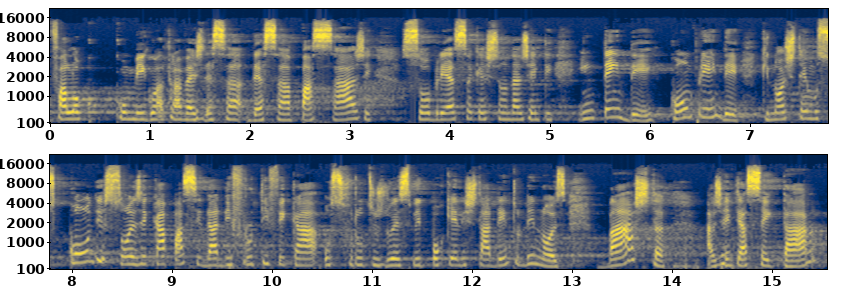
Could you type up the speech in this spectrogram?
falou comigo através dessa, dessa passagem sobre essa questão da gente entender, compreender que nós temos condições e capacidade de frutificar os frutos do Espírito, porque Ele está dentro de nós. Basta a gente aceitar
